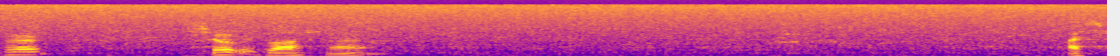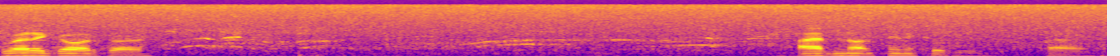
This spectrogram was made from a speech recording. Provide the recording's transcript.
Sure it was last night? I swear to God, bro. I have not seen a cookie. Sorry.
